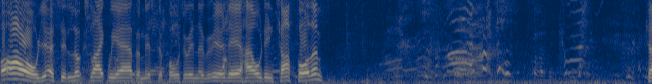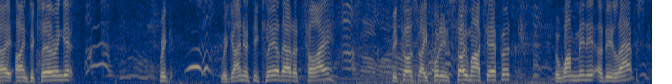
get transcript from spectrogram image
Oh, yes, it looks like we have a Mr. Porter in the rear there holding tough for them. Okay, I'm declaring it. We're, we're going to declare that a tie because they put in so much effort. The one minute had elapsed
